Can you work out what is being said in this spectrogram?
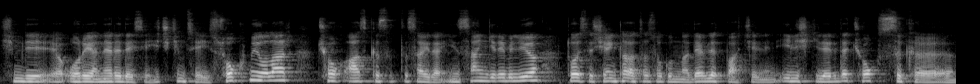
şimdi e, oraya neredeyse hiç kimseyi sokmuyorlar. Çok az kısıtlı sayıda insan girebiliyor. Dolayısıyla Şenkal Atasagun'la Devlet Bahçeli'nin ilişkileri de çok sıkı.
